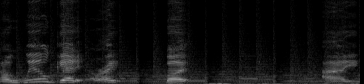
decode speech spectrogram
I will get it, alright? But, I,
